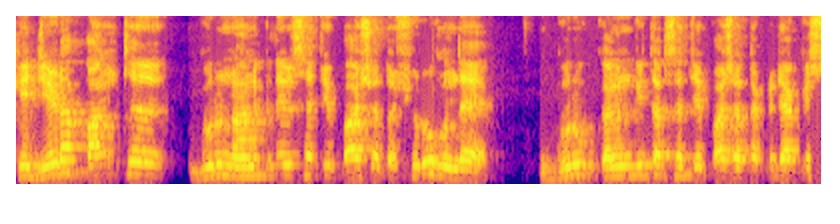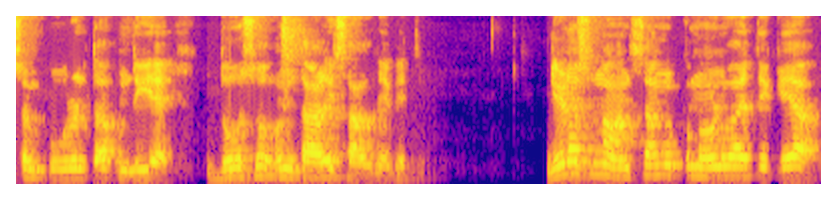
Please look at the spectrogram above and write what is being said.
ਕਿ ਜਿਹੜਾ ਪੰਥ ਗੁਰੂ ਨਾਨਕ ਦੇਵ ਸੱਚੇ ਪਾਤਸ਼ਾਹ ਤੋਂ ਸ਼ੁਰੂ ਹੁੰਦਾ ਹੈ, ਗੁਰੂ ਕਲਗੀਧਰ ਸੱਚੇ ਪਾਤਸ਼ਾਹ ਤੱਕ ਜਾ ਕੇ ਸੰਪੂਰਨਤਾ ਹੁੰਦੀ ਹੈ 239 ਸਾਲ ਦੇ ਵਿੱਚ। ਜਿਹੜਾ ਸਿਧਾਂਤ ਸਾਨੂੰ ਕਮਾਉਣ ਵਾਸਤੇ ਕਿਹਾ,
